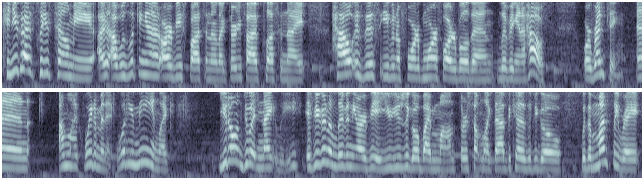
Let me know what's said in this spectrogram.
"Can you guys please tell me? I, I was looking at RV spots, and they're like 35 plus a night. How is this even afford more affordable than living in a house or renting?" And I'm like, "Wait a minute. What do you mean? Like?" You don't do it nightly. If you're gonna live in the RV, you usually go by month or something like that because if you go with a monthly rate,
